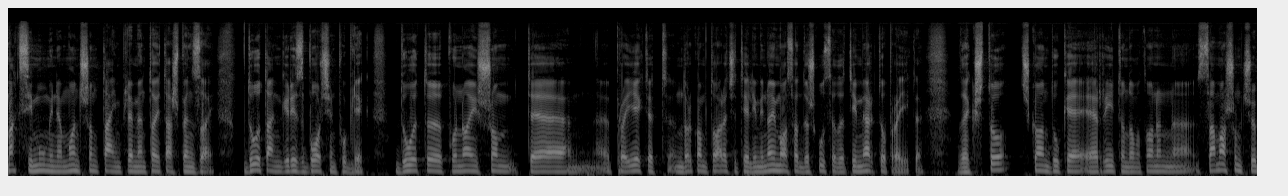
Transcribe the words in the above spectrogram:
maksimumin e mundshëm ta implementojë, ta shpenzojë. Duhet ta ngrisë borxhin publik. Duhet të punojë shumë te projektet ndërkombëtare që t'i eliminojë masat ndëshkuese dhe t'i merr këto projekte. Dhe kështu shkon duke e rrit domethënë sa më shumë që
